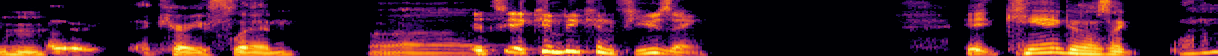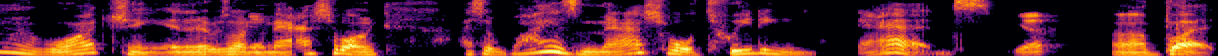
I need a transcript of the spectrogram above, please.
Mhm. Uh, Kerry Flynn. Uh, It's it can be confusing. it can because I was like, what am I watching? And it was on Yep. Mashable. And I said, why is Mashable tweeting ads? Yep. Uh, but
